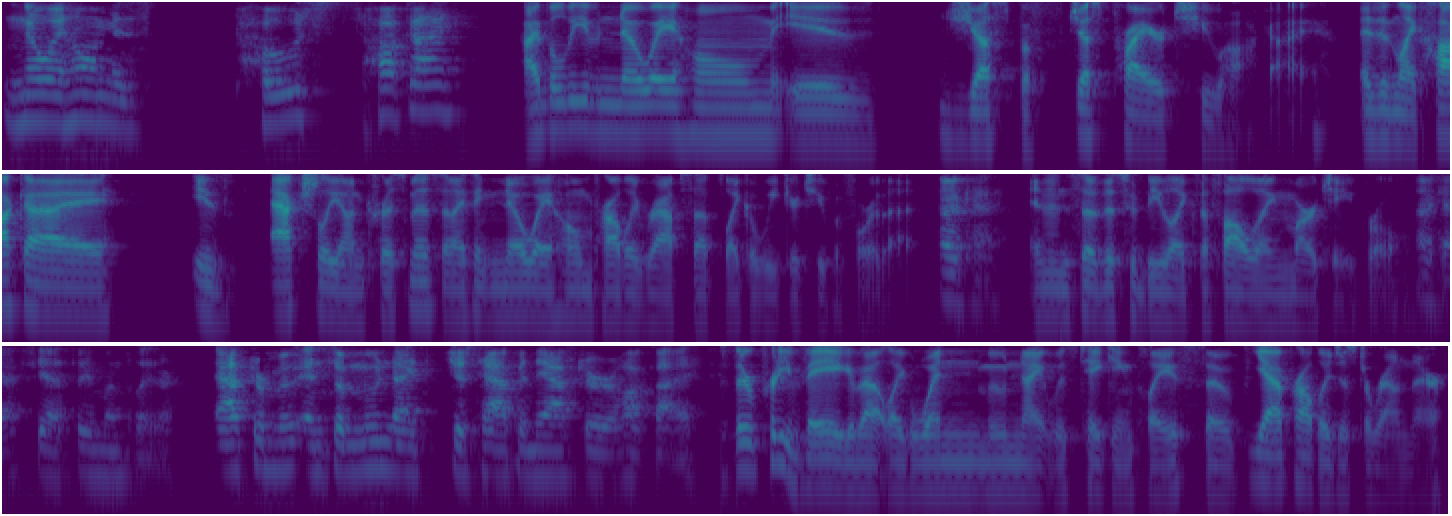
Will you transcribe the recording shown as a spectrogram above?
No Way Home is post Hawkeye. I believe No Way Home is just bef- just prior to Hawkeye, as in like Hawkeye is actually on Christmas, and I think No Way Home probably wraps up like a week or two before that, Okay. and then so this would be like the following March April. Okay. So yeah, three months later. After Moon, and so Moon Knight just happened after Hawkeye. They're pretty vague about like when Moon Knight was taking place, so yeah, probably just around there.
